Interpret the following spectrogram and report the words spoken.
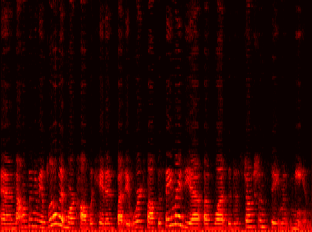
And that one's going to be a little bit more complicated, but it works off the same idea of what the disjunction statement means,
